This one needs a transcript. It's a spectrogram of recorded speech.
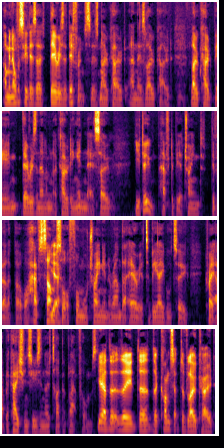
I mean, obviously, there's a there is a difference. There's no code and there's low code. Mm. Low code being there is an element of coding in there. So, mm. you do have to be a trained developer or have some yeah. sort of formal training around that area to be able to create applications using those type of platforms. Yeah, the the the, the concept of low code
